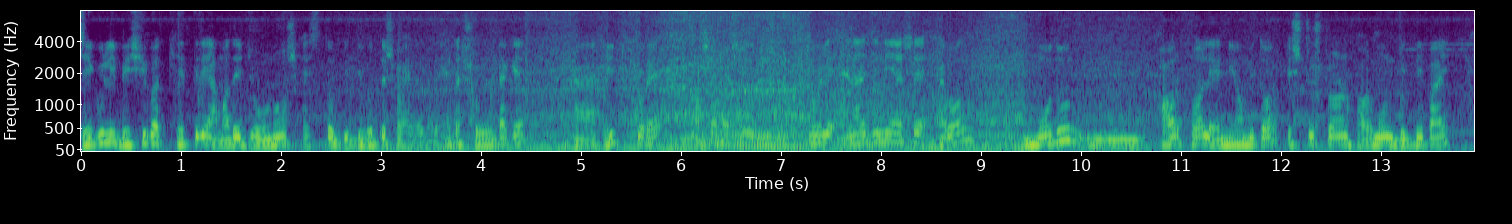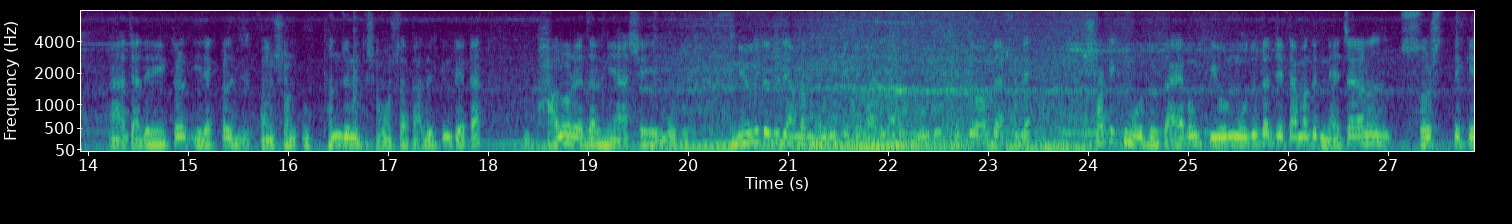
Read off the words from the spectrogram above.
যেগুলি বেশিরভাগ ক্ষেত্রে আমাদের যৌন স্বাস্থ্য বৃদ্ধি করতে সহায়তা করে। এটা শরীরটাকে হিট করে, পাশাপাশি শরীরে এনার্জি নিয়ে আসে এবং মধুর খাওয়ার ফলে নিয়মিত টেস্টোস্টেরন হরমোন বৃদ্ধি পায়। যাদের ইরেকটাল ইরেকটাল ডিসফাংশন উত্থানজনিত সমস্যা, তাদের কিন্তু এটা ভালো রেজাল্ট নিয়ে আসে এই মধু। নিয়মিত যদি আমরা মধু খেতে পারি এবং মধু খেতে হবে আসলে সঠিক মধুটা এবং পিওর মধুটা যেটা আমাদের ন্যাচারাল সোর্স থেকে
